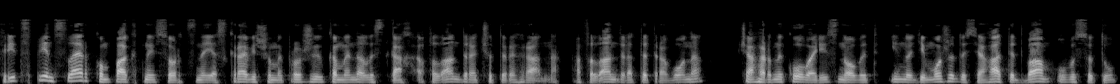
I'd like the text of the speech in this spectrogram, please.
Фріц Прінслер компактний сорт з найяскравішими прожилками на листках Афеландра чотиригранна, Афеландра тетравона, чагарникова різновид, іноді може досягати 2 м у висоту.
